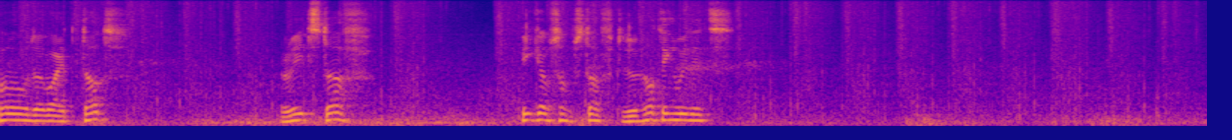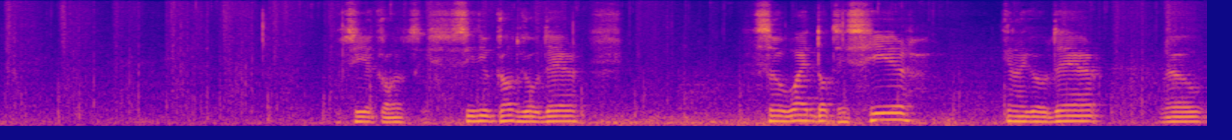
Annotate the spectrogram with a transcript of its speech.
follow the white dot, read stuff, pick up some stuff to do nothing with it. See you can't see you can't go there. So white dot is here. Can I go there? No.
